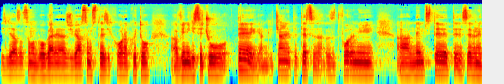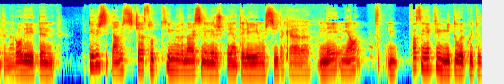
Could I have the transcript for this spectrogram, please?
излязъл съм от България, живял съм с тези хора, които а, винаги се чува, те, англичаните, те са затворени, а, немците, те, северните народи, те отиваш си там и си част от... Имаш веднага си намираш приятели, имаш си... Така, да. Не, няма... Това са някакви митове, които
